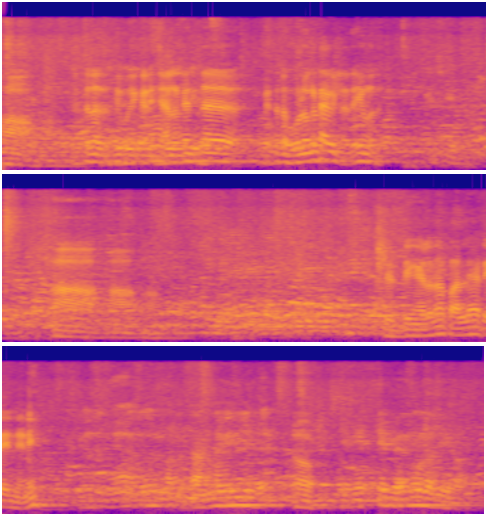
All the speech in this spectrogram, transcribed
ආ එතන තිබු කියන්නේ චැනල් එකද මෙතන හුලකට අවිල්ලාද එහෙමද? ආ ආ ආ. ඉතින් එළන පල්ලෙහාට එන්නේ නේ. දන්න විදිහට ඔව්. නෙට් එක බැලුවලා තියෙනවා.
